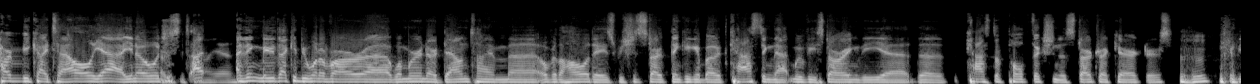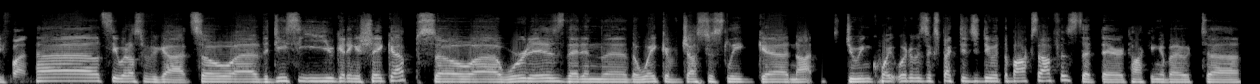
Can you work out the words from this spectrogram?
Harvey Keitel, yeah, you know, just I, Keitel, yeah. I think maybe that could be one of our uh, when we're in our downtime uh, over the holidays. We should start thinking about casting that movie starring the uh, the cast of Pulp Fiction as Star Trek characters. Mhm. It could be fun. Uh, let's see what else have we got. So uh, the DCEU getting a shakeup. So uh, word is that in the the wake of Justice League uh, not doing quite what it was expected to do at the box office, that they're talking about uh,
